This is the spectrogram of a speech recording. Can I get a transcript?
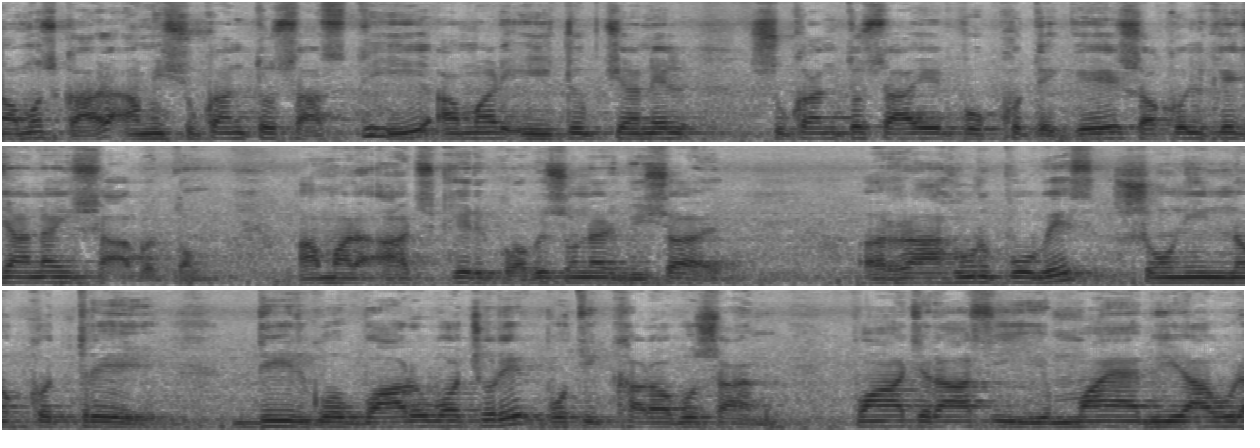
নমস্কার, আমি সুকান্ত শাস্ত্রী। আমার ইউটিউব চ্যানেল সুকান্ত সায়ের পক্ষ থেকে সকলকে জানাই স্বাগতম। আমার আজকের গবেষণার বিষয়, রাহুর প্রবেশ শনির নক্ষত্রে। দীর্ঘ বারো বছরের প্রতীক্ষার অবসান। পাঁচ রাশি, মায়াবী রাহুর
